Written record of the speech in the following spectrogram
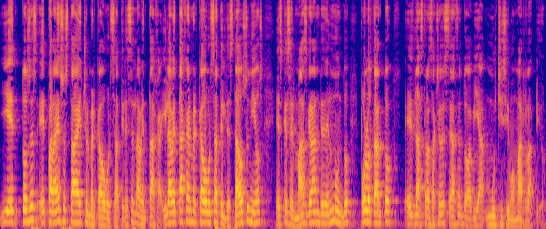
Y entonces eh, para eso está hecho el mercado bursátil, esa es la ventaja. Y la ventaja del mercado bursátil de Estados Unidos es que es el más grande del mundo, por lo tanto las transacciones se hacen todavía muchísimo más rápido.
